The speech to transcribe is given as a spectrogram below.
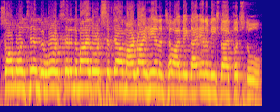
Psalm 110 The Lord said unto my Lord, Sit thou on my right hand until I make thy enemies thy footstool.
